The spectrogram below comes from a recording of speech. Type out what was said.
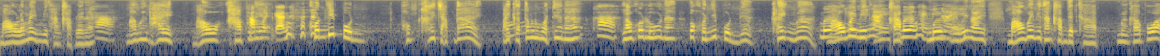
เมาแล้วไม่มีทางขับเลยนะค่ะมาเมืองไทย เมาขับทำเหมือนกัน คนญี่ปุ่น ผมเคยจับได้ ไปกับตำรวจเนี่ยนะค่ะเราก็รู้นะ ว่าคนญี่ปุ่นเนี่ย เคร่งมาก เมืองเมาไม่มีแห่งวินัทายงขับ เมืองแห่งวิเมืองนัยแห่งวินัย เมาไม่มีทางขับเด็ดขาด เมืองเขาเพราะว่า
